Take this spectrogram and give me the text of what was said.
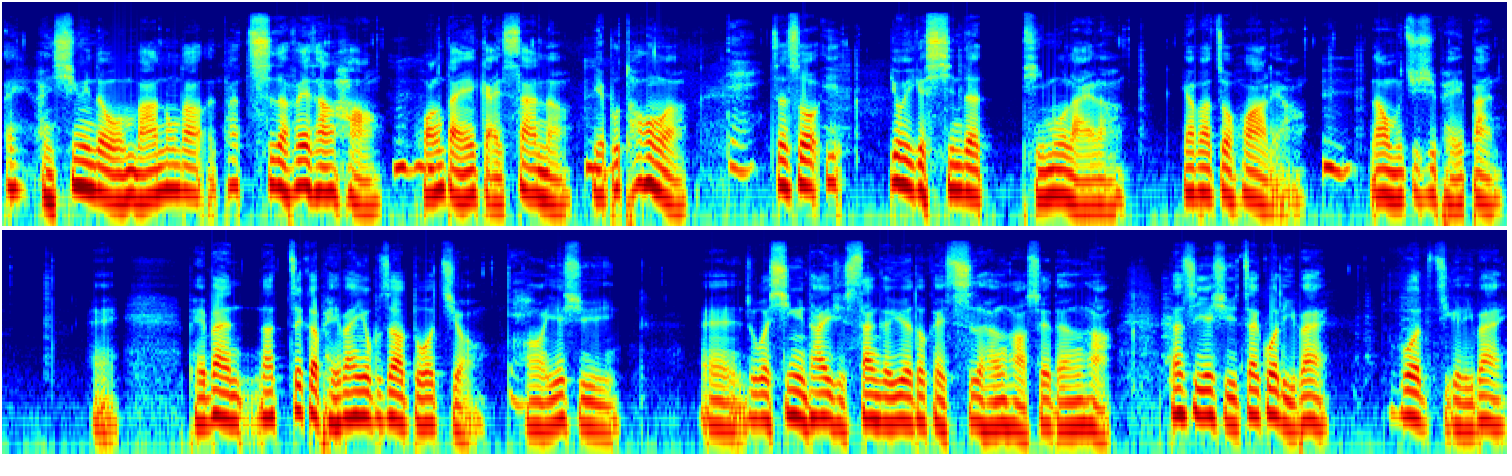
哎，很幸运的，我们把他弄到他吃的非常好，黄疸也改善了，也不痛了。对，这时候一又一个新的题目来了，要不要做化疗？嗯，那我们继续陪伴，哎，陪伴，那这个陪伴又不知道多久，哦，也许，呃，如果幸运，他也许三个月都可以吃的很好，睡得很好。但是也许再过礼拜，过几个礼拜，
